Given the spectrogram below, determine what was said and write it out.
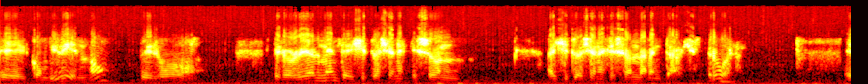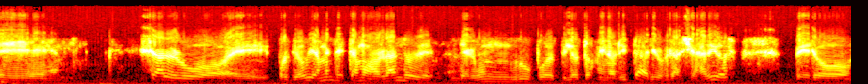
eh, convivir, ¿no? Pero, pero realmente hay situaciones que son, hay situaciones que son lamentables. Pero bueno, eh, salvo, porque obviamente estamos hablando de algún grupo de pilotos minoritarios, gracias a Dios, pero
